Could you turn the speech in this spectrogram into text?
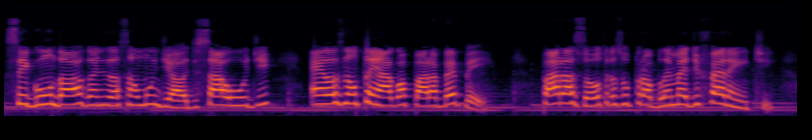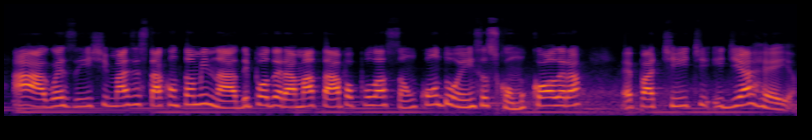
Segundo a Organização Mundial de Saúde, elas não têm água para beber. Para as outras, o problema é diferente. A água existe, mas está contaminada e poderá matar a população com doenças como cólera, hepatite e diarreia.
